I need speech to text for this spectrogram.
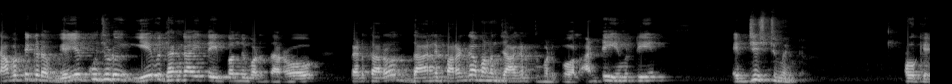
కాబట్టి ఇక్కడ వ్యయకుజుడు ఏ విధంగా అయితే ఇబ్బంది పడతారో పెడతారో దాని పరంగా మనం జాగ్రత్త పడిపోవాలి. అంటే ఏమిటి? అడ్జస్ట్మెంట్. ఓకే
